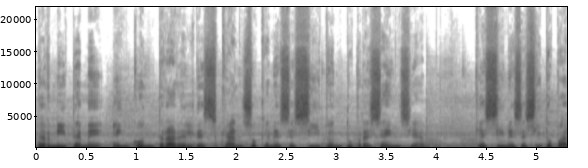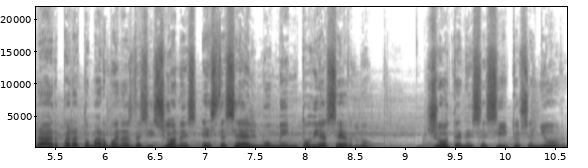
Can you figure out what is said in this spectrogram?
Permíteme encontrar el descanso que necesito en tu presencia, que si necesito parar para tomar buenas decisiones, este sea el momento de hacerlo. Yo te necesito, Señor,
